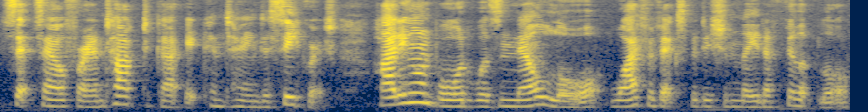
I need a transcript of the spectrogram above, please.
set sail for Antarctica, it contained a secret. Hiding on board was Nel Law, wife of expedition leader Phillip Law.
